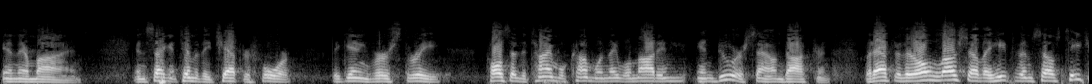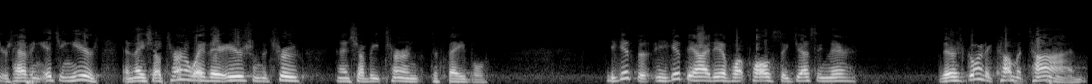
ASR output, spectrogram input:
in their minds. In 2 Timothy chapter 4, beginning verse 3, Paul said, The time will come when they will not in, endure sound doctrine. But after their own lust shall they heap to themselves teachers having itching ears, and they shall turn away their ears from the truth and shall be turned to fables. You get the, you get the idea of what Paul's suggesting there? There's going to come a time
